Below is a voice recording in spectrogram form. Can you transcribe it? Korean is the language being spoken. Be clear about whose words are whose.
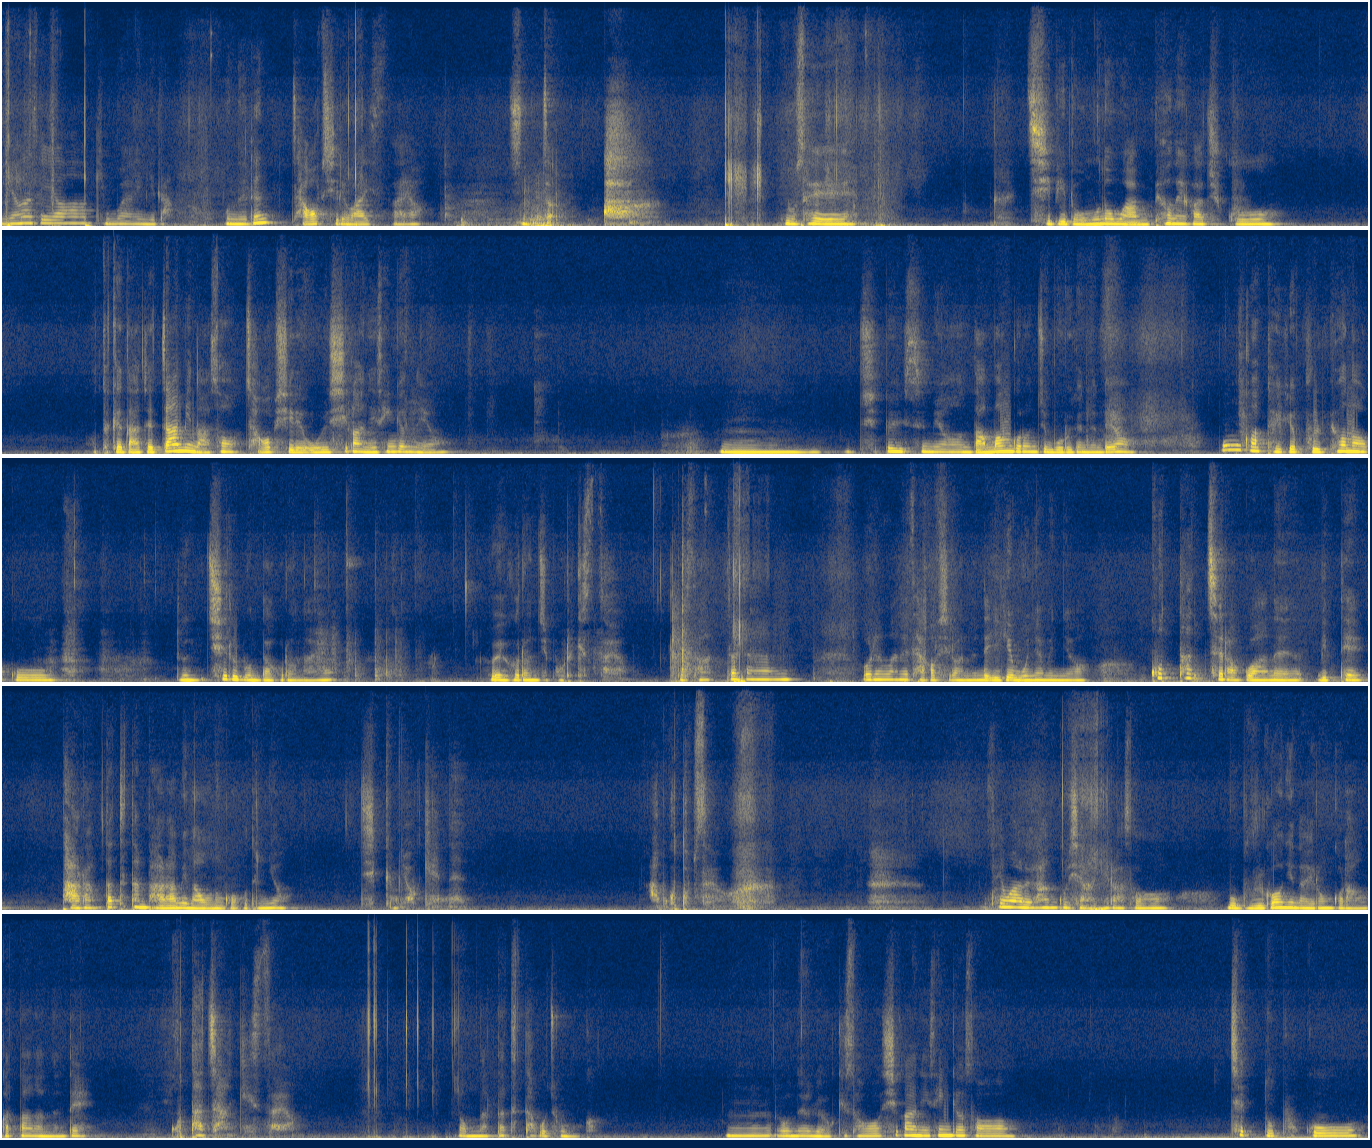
Speaker 1: 안녕하세요. 김모양입니다. 오늘은 작업실에 와 있어요. 진짜, 아, 요새 집이 너무너무 안 편해가지고, 어떻게 낮에 짬이 나서 작업실에 올 시간이 생겼네요. 음, 집에 있으면 나만 그런지 모르겠는데요. 뭔가 되게 불편하고 눈치를 본다 그러나요? 왜 그런지 모르겠어요. 그래서 짜잔! 오랜만에 작업실 왔는데 이게 뭐냐면요. 코타츠라고 하는 밑에 바람, 따뜻한 바람이 나오는 거거든요. 지금 여기에는 아무것도 없어요. 생활을 한 곳이 아니라서 뭐 물건이나 이런 걸 안 갖다 놨는데 코타츠. 너무나 따뜻하고 좋은 거. 음, 오늘 여기서 시간이 생겨서 책도 보고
